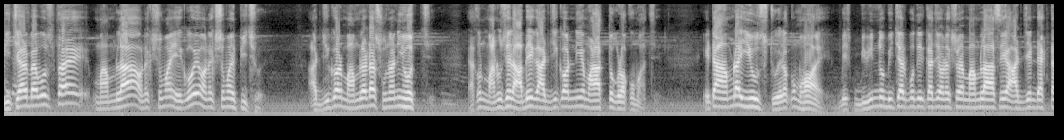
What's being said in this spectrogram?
বিচার ব্যবস্থায় মামলা অনেক সময় এগোয় অনেক সময় পিছোয়। আর জিগর মামলাটা শুনানি হচ্ছে। এখন মানুষের আবেগ আরজিকর নিয়ে মারাত্মক রকম আছে। এটা আমরা ইউজ টু এরকম হয়। বিভিন্ন বিচারপতির কাছে অনেক সময় মামলা আসে আর্জেন্ট একটা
